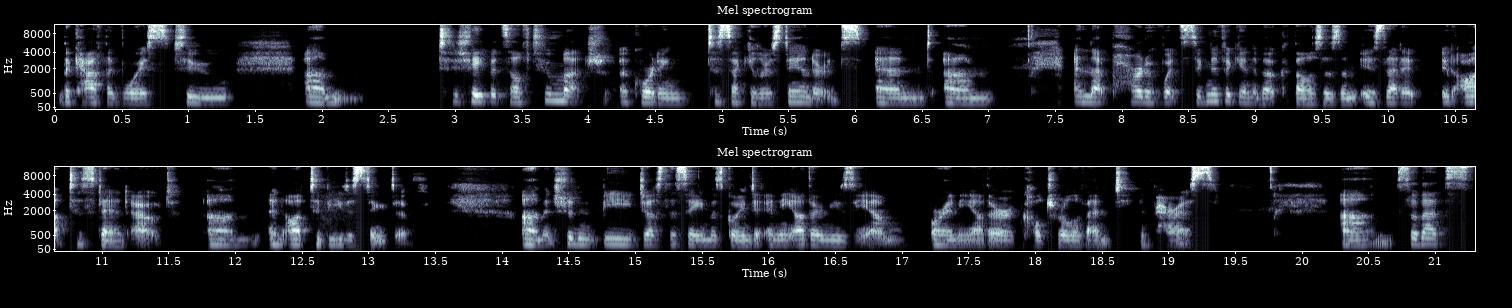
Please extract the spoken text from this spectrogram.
the Catholic voice to um, to shape itself too much according to secular standards, and um, and that part of what's significant about Catholicism is that it it ought to stand out um, and ought to be distinctive. Um, it shouldn't be just the same as going to any other museum or any other cultural event in Paris. Um, so that's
